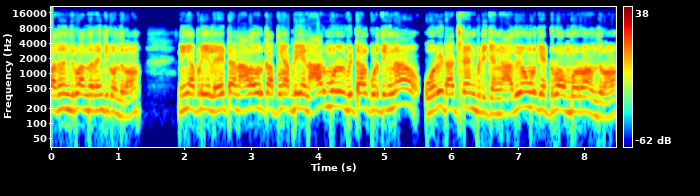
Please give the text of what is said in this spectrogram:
பதினஞ்சு ரூபா அந்த ரேஞ்சுக்கு வந்துடும் நீங்கள் அப்படி லேட்டாக நாலவருக்கு அப்போ அப்படி நார்மல் விட்டால் கொடுத்தீங்கன்னா ஒரு டாட்ச் காயின் பிடிக்கங்க. அதுவே உங்களுக்கு எட்டு ரூபா ஒம்பது ரூபா வந்துடும்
